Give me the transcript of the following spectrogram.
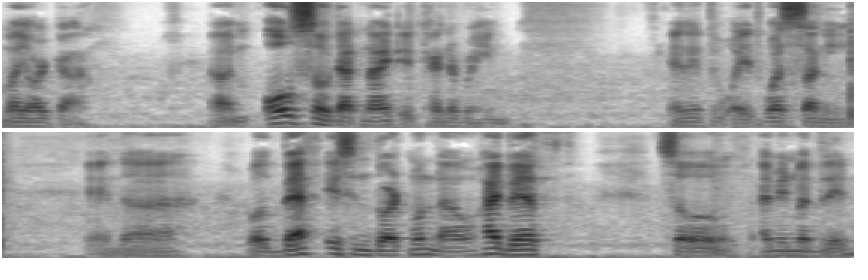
Mallorca. Um, also that night it kind of rained, and it it was sunny, and uh, well Beth is in Dortmund now. Hi Beth. So I'm in Madrid,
